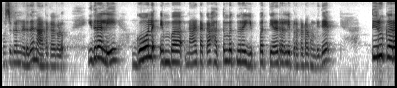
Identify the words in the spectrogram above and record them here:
ಹೊಸಗನ್ನಡದ ನಾಟಕಗಳು. ಇದರಲ್ಲಿ ಗೋಲ್ ಎಂಬ ನಾಟಕ ಹತ್ತೊಂಬತ್ತು ನೂರ ಇಪ್ಪತ್ತೆರಡರಲ್ಲಿ ಪ್ರಕಟಗೊಂಡಿದೆ. ತಿರುಕರ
